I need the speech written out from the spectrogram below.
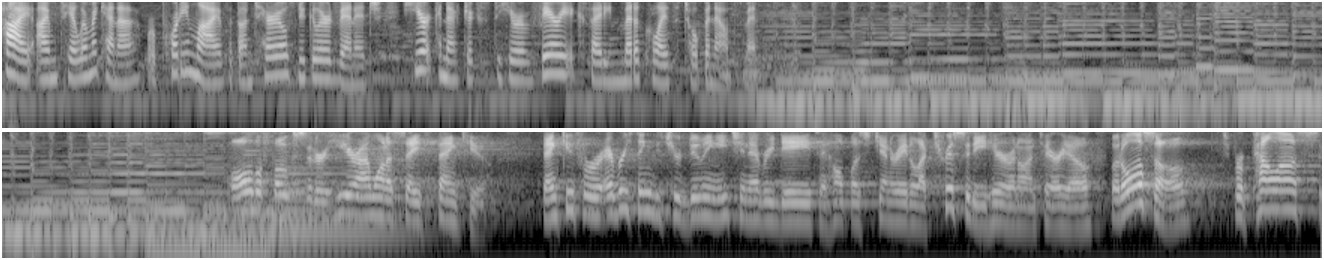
Hi, I'm Taylor McKenna, reporting live with Ontario's Nuclear Advantage here at Kinectrics to hear a very exciting medical isotope announcement. All the folks that are here, I want to say thank you. Thank you for everything that you're doing each and every day to help us generate electricity here in Ontario, but also to propel us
